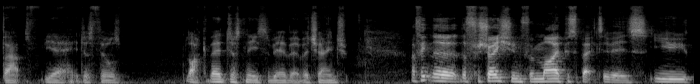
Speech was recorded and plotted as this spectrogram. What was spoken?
that's yeah, it just feels like there just needs to be a bit of a change. I think the the frustration from my perspective is you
